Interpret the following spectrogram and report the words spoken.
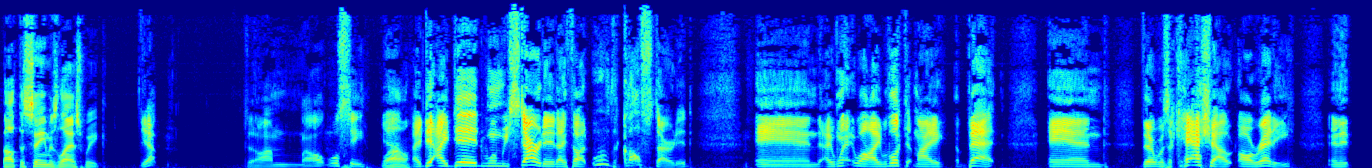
About the same as last week. Yep. So I'm. Well, we'll see. Wow. I did. I did when we started. I thought, ooh, the golf started, and I went. Well, I looked at my bet, and there was a cash out already, and it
